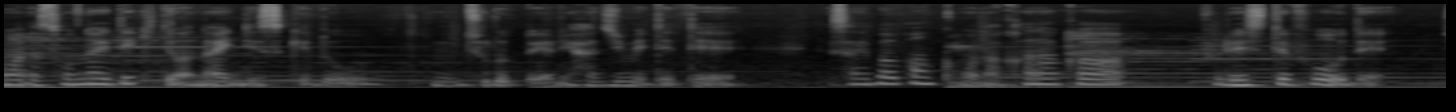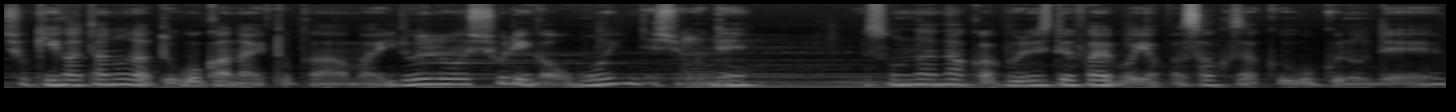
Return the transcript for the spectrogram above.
まだそんなにできてはないんですけど、うんちょろっとやり始めてて。サイバーパンクもなかなかプレステ4で初期型のだと動かないとかいろいろ処理が重いんでしょうね。そんな中プレステ5はやっぱサクサク動くので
